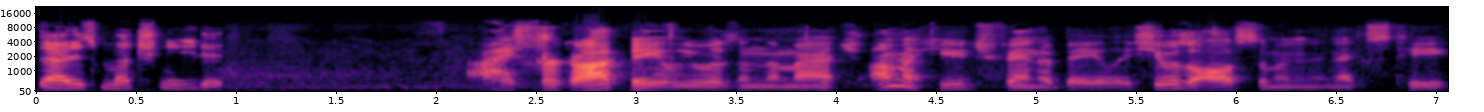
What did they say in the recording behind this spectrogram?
that is much needed? I forgot Bayley was in the match. I'm a huge fan of Bayley. She was awesome in NXT.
